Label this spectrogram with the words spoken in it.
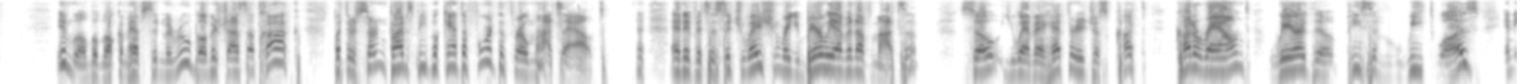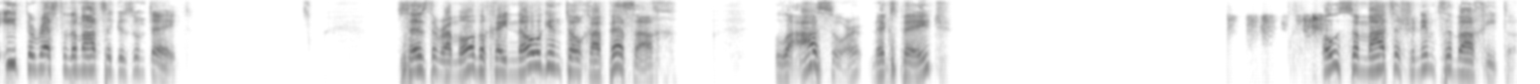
But there's certain times people can't afford to throw matzah out. and if it's a situation where you barely have enough matzah, so you have a heter to just cut cut around where the piece of wheat was, and eat the rest of the matzah gesundheit. Says the Ramah, v'chei noagin tocha pesach, la'asor, next page, osa matzah shenimtza ba'achita.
